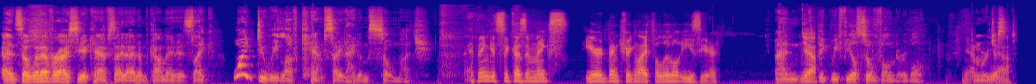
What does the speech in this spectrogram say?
and so whenever I see a campsite item come in, it's like, why do we love campsite items so much? i think it's because it makes your adventuring life a little easier And Yeah. I think we feel so vulnerable Yeah. when we're Yeah. just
